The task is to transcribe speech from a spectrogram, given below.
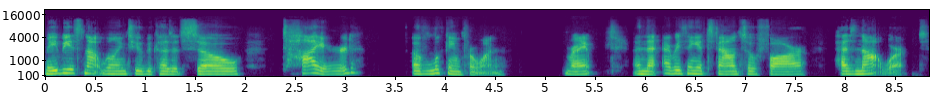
Maybe it's not willing to because it's so tired of looking for one, right? And that everything it's found so far has not worked.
